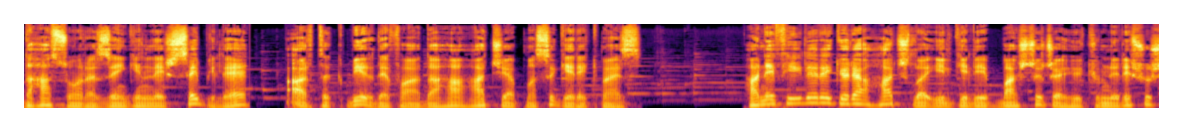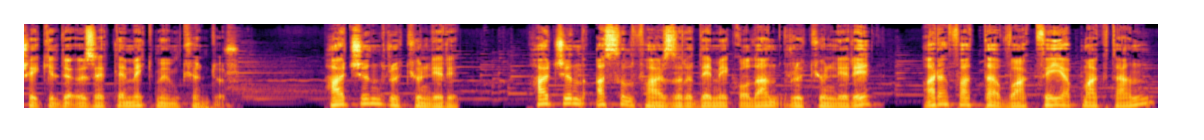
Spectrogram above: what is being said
daha sonra zenginleşse bile artık bir defa daha hac yapması gerekmez. Hanefilere göre haçla ilgili başlıca hükümleri şu şekilde özetlemek mümkündür. Hacın rükünleri, hacın asıl farzları demek olan rükünleri, Arafat'ta vakfe yapmaktan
